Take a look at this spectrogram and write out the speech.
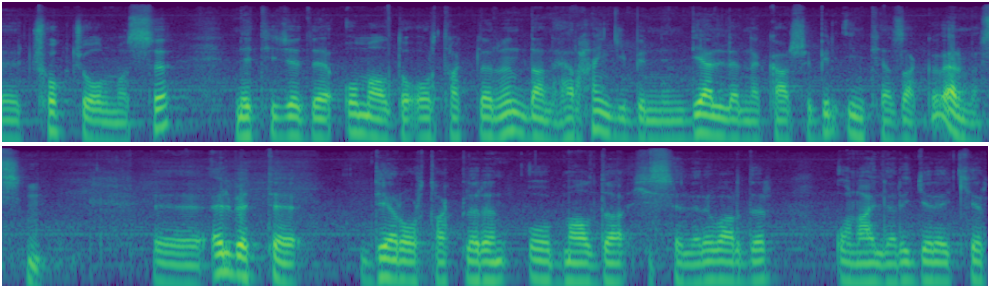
e, çokça olması neticede o malda ortaklarından herhangi birinin diğerlerine karşı bir imtiyaz hakkı vermez. E, elbette diğer ortakların o malda hisseleri vardır, onayları gerekir.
